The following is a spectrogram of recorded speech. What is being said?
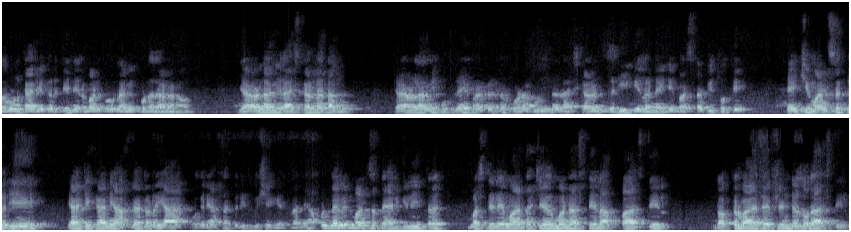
तरुण कार्यकर्ते निर्माण करून आम्ही पुढे जाणार आहोत. ज्यावेळेला आम्ही राजकारणात आलो त्यावेळेला आम्ही कुठल्याही प्रकारचं फोडाफोडीचं राजकारण कधीही केलं नाही. जे प्रस्थापित होते त्यांची माणसं कधी या ठिकाणी आपल्याकडे या वगैरे असा कधीच विषय घेतला नाही. आपण नवीन माणसं तयार केली. इथं बसलेले मग आता चेअरमन असतील आप्पा असतील डॉक्टर बाळासाहेब शेंडे असतील.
